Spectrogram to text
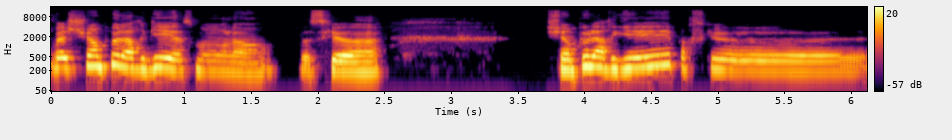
Bah, je suis un peu larguée à ce moment-là, hein, parce que je suis un peu larguée parce que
